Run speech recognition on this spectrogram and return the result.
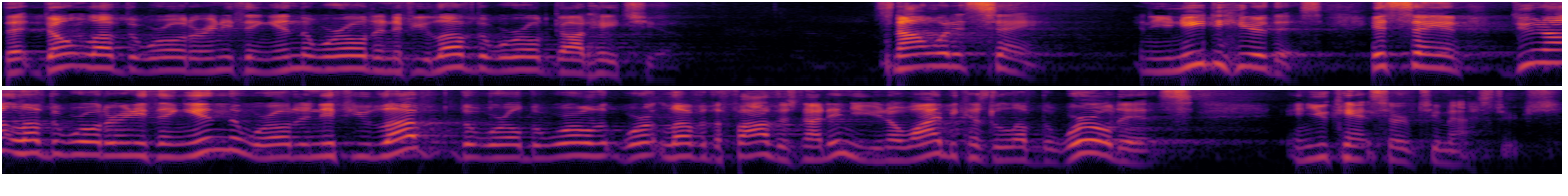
that don't love the world or anything in the world. And if you love the world, God hates you. It's not what it's saying. And you need to hear this. It's saying, do not love the world or anything in the world. And if you love the world, the world, love of the Father is not in you. You know why? Because the love of the world is. And you can't serve two masters.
